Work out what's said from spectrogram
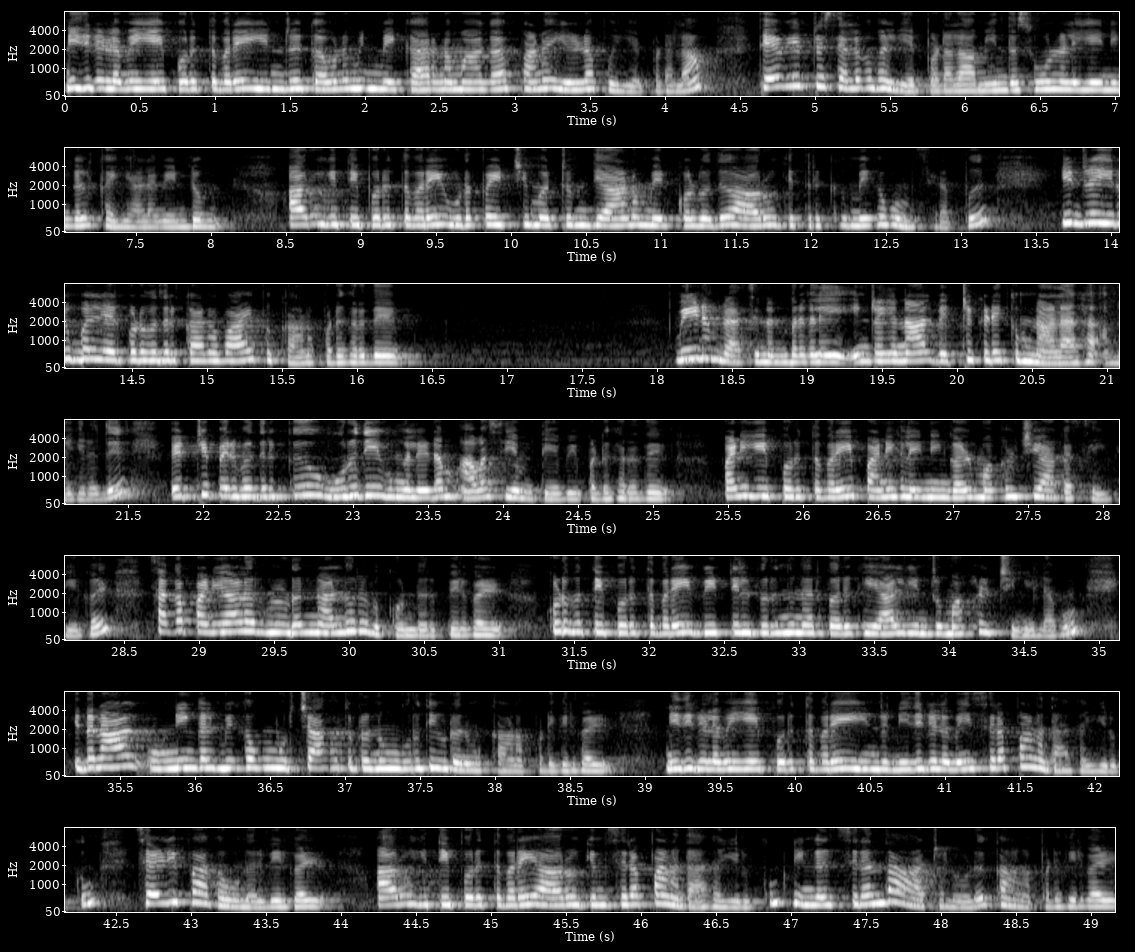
நிதி நிலைமையை பொறுத்தவரை இன்று கவனமின்மை காரணமாக பண இழப்பு ஏற்படலாம். தேவையற்ற செலவுகள் ஏற்படலாம். இந்த சூழ்நிலையை நீங்கள் கையாள வேண்டும். ஆரோக்கியத்தை பொறுத்தவரை உடற்பயிற்சி மற்றும் தியானம் மேற்கொள்வது ஆரோக்கியத்திற்கு மிகவும் சிறப்பு. இன்று இருமல் ஏற்படுவதற்கான வாய்ப்பு காணப்படுகிறது. மீனம் ராசி நண்பர்களே இன்றைய நாள் வெற்றி கிடைக்கும் நாளாக அமைகிறது. வெற்றி பெறுவதற்கு உறுதி உங்களிடம் அவசியம் தேவைப்படுகிறது. பணியை பொறுத்தவரை பணிகளை நீங்கள் மகிழ்ச்சியாக செய்வீர்கள். சக பணியாளர்களுடன் நல்லுறவு கொண்டிருப்பீர்கள். குடும்பத்தை பொறுத்தவரை வீட்டில் விருந்தினர் வருகையால் இன்று மகிழ்ச்சி நிலவும். இதனால் நீங்கள் மிகவும் உற்சாகத்துடனும் உறுதியுடனும் காணப்படுவீர்கள். நிதி நிலைமையை பொறுத்தவரை இன்று நிதி நிலைமை சிறப்பானதாக இருக்கும். செழிப்பாக உணர்வீர்கள். ஆரோக்கியத்தை பொறுத்தவரை ஆரோக்கியம் சிறப்பானதாக இருக்கும். நீங்கள் சிறந்த ஆற்றலோடு காணப்படுவீர்கள்.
